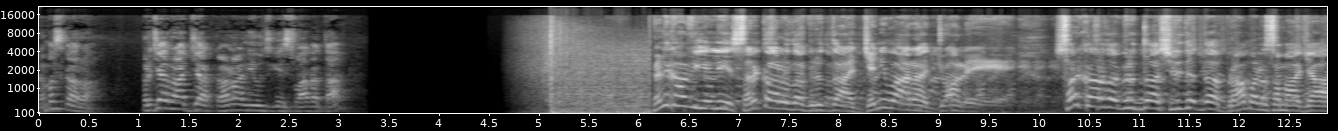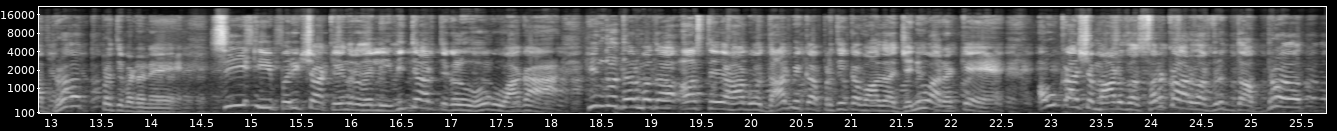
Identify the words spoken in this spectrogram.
ನಮಸ್ಕಾರ. ಪ್ರಜಾರಾಜ್ಯ ಕನ್ನಡ ನ್ಯೂಸ್ಗೆ ಸ್ವಾಗತ. ಬೆಳಗಾವಿಯಲ್ಲಿ ಸರ್ಕಾರದ ವಿರುದ್ಧ ಜನಿವಾರ ಜ್ವಾಲೆ. ಸರ್ಕಾರದ ವಿರುದ್ಧ ಸಿಡಿದೆದ್ದ ಬ್ರಾಹ್ಮಣ ಸಮಾಜ ಬೃಹತ್ ಪ್ರತಿಭಟನೆ. ಸಿಇಟಿ ಪರೀಕ್ಷಾ ಕೇಂದ್ರದಲ್ಲಿ ವಿದ್ಯಾರ್ಥಿಗಳು ಹೋಗುವಾಗ ಹಿಂದೂ ಧರ್ಮದ ಆಸ್ತಿ ಹಾಗೂ ಧಾರ್ಮಿಕ ಪ್ರತೀಕವಾದ ಜನಿವಾರಕ್ಕೆ ಅವಕಾಶ ಮಾಡದ ಸರ್ಕಾರದ ವಿರುದ್ಧ ಬೃಹತ್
